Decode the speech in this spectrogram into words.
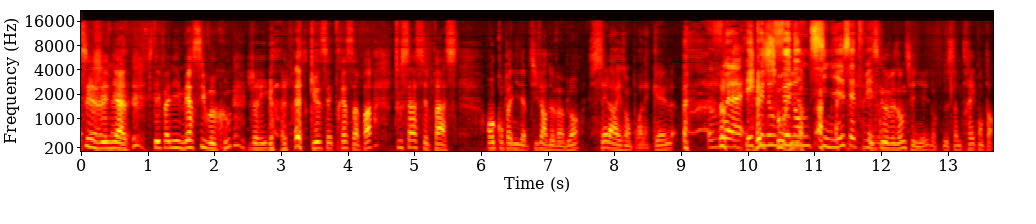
C'est génial. Stéphanie, merci beaucoup. Je rigole parce que c'est très sympa. Tout ça se passe en compagnie d'un petit verre de vin blanc. C'est la raison pour laquelle. Voilà, et que nous sourire. venons de signer cette et que nous maison. venons de signer. Donc nous sommes très contents.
